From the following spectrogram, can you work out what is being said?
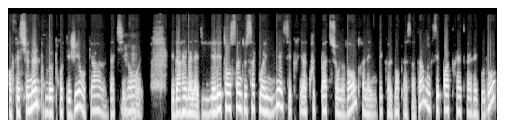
professionnelle pour me protéger en cas d'accident et, d'arrêt maladie. Elle est enceinte de cinq mois et demi, elle s'est pris un coup de patte sur le ventre, elle a une décollement placentaire, donc c'est pas très très rigolo.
